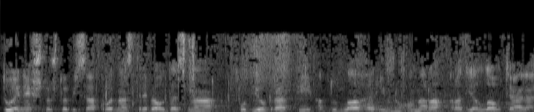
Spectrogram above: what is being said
to je nešto što bi svako od nas trebao da zna o biografiji Abdullaha ibn Omara radijallahu ta'ala.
